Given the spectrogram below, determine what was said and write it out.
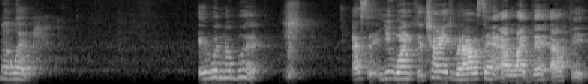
But what? It wasn't no but. I said you wanted to change, but I was saying I like that outfit.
